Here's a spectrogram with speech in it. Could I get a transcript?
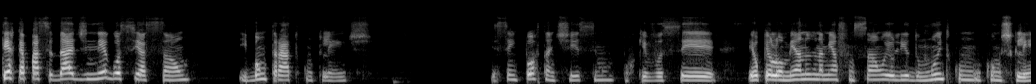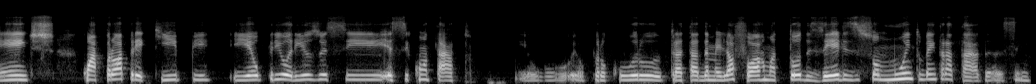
Ter capacidade de negociação e bom trato com o cliente. Isso é importantíssimo, porque você, eu pelo menos na minha função, eu lido muito com, com os clientes, com a própria equipe, e eu priorizo esse, esse contato. Eu, eu procuro tratar da melhor forma todos eles e sou muito bem tratada. Assim,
